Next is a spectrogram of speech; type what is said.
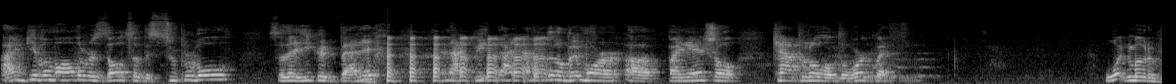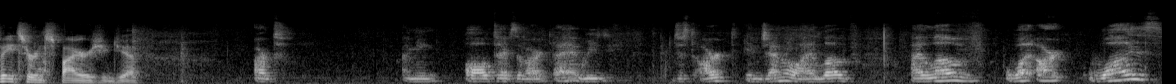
I'd give him all the results of the Super Bowl so that he could bet it, and I'd, be, I'd have a little bit more uh, financial capital to work with. What motivates or inspires you, Jeff? Art. I mean, all types of art. I, we just art in general. I love, I love what art was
